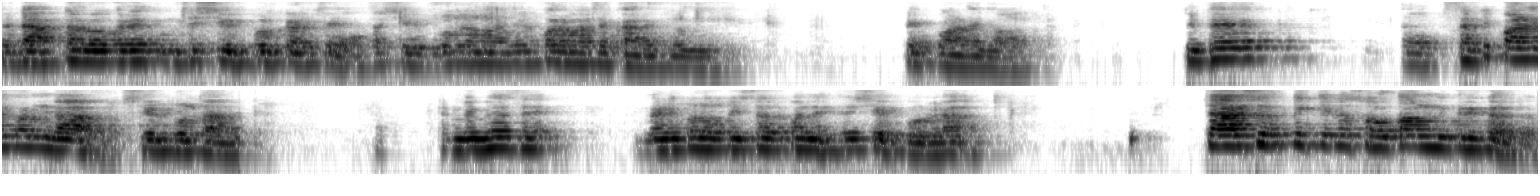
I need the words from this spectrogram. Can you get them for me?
तर डॉक्टर वगैरे तुमचे शिरपूरकडचे आता शिरपूरला माझे परवाचा कार्यक्रम आहे. टेकवाडे गावात तिथे साठी पाणी पण गाव शिरपूर तालुक्यात एमबीबीएस आहे. मेडिकल ऑफिसर पण येते शिरपूरला. चारशे रुपये किलो स्वतःहून विक्री करतात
